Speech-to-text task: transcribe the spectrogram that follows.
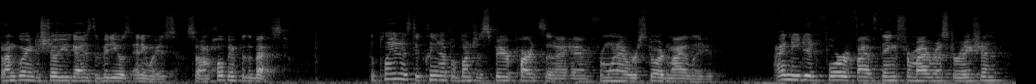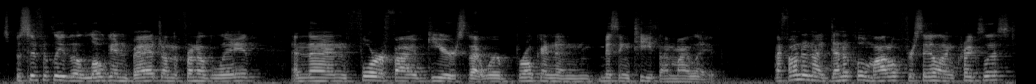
but I'm going to show you guys the videos anyways, so I'm hoping for the best. The plan is to clean up a bunch of spare parts that I have from when I restored my lathe. I needed four or five things for my restoration, specifically the Logan badge on the front of the lathe, and then four or five gears that were broken and missing teeth on my lathe. I found an identical model for sale on Craigslist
